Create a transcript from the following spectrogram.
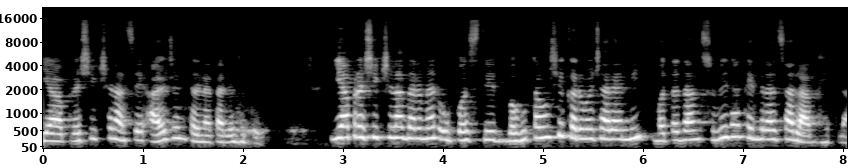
या प्रशिक्षणाचे आयोजन करण्यात आले होते. या प्रशिक्षणादरम्यान उपस्थित बहुतांशी कर्मचाऱ्यांनी मतदान सुविधा केंद्राचा लाभ घेतला.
